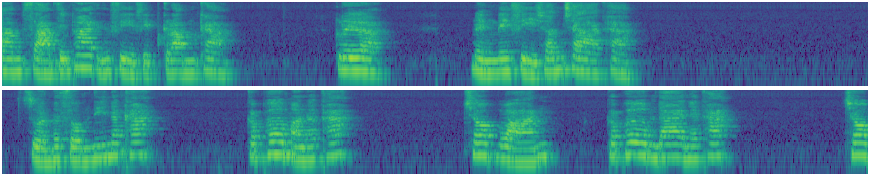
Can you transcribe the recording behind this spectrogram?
าล 35-40 กรัมค่ะ เกลือ หนึ่งในสี่ช้อนชาค่ะ ส่วนผสมนี้นะคะ ก็เพิ่มเอานะคะ ชอบหวานก็เพิ่มได้นะคะ ชอบ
